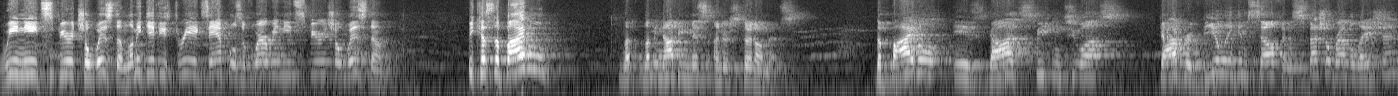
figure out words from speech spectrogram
We need spiritual wisdom. Let me give you three examples of where we need spiritual wisdom. Because the Bible, let, let me not be misunderstood on this. The Bible is God speaking to us, God revealing himself in a special revelation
